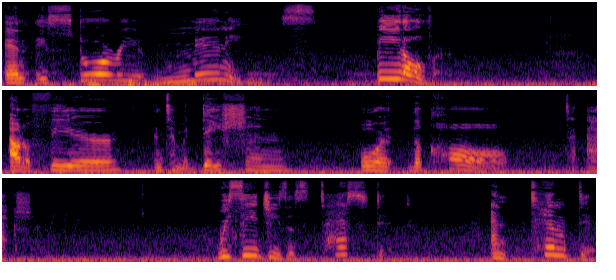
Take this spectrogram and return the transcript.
and a story many speed over out of fear, intimidation, or the call to action. We see Jesus tested and tempted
